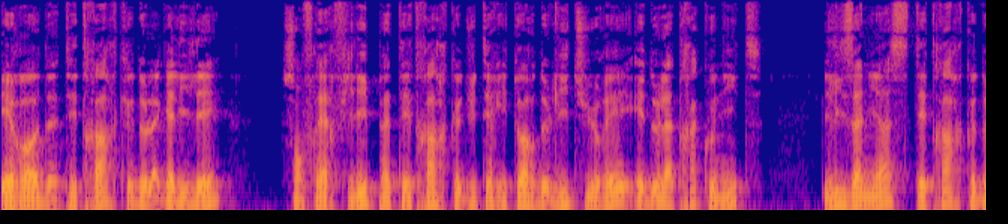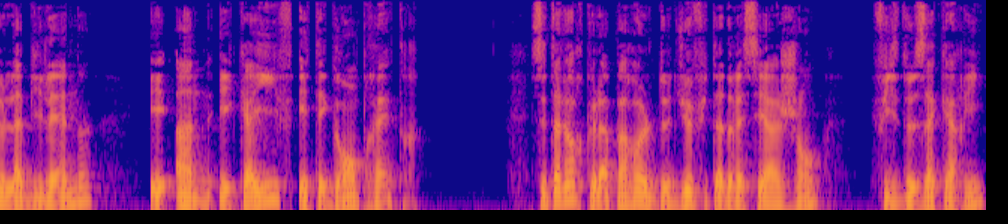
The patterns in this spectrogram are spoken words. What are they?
Hérode tétrarque de la Galilée, son frère Philippe tétrarque du territoire de l'Iturée et de la Traconite, Lysanias tétrarque de l'Abilène, et Anne et Caïphe étaient grands prêtres. C'est alors que la parole de Dieu fut adressée à Jean, fils de Zacharie,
